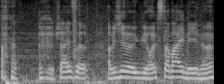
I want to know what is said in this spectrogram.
Scheiße. Habe ich hier irgendwie Holz dabei? Nee, ne?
